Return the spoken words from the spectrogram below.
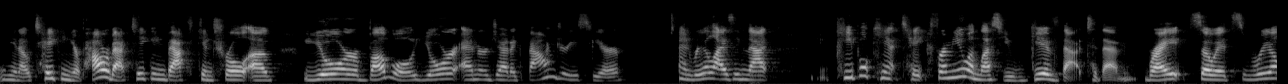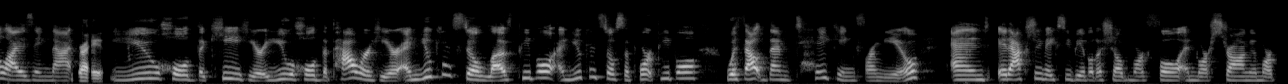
you know taking your power back, taking back control of your bubble, your energetic boundaries here, and realizing that people can't take from you unless you give that to them, right? So it's realizing that Right. you hold the key here, you hold the power here, and you can still love people and you can still support people without them taking from you. And it actually makes you be able to show up more full and more strong and more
